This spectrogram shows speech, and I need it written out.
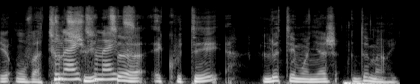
Et on va tout de suite tonight. écouter le témoignage de Marik.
